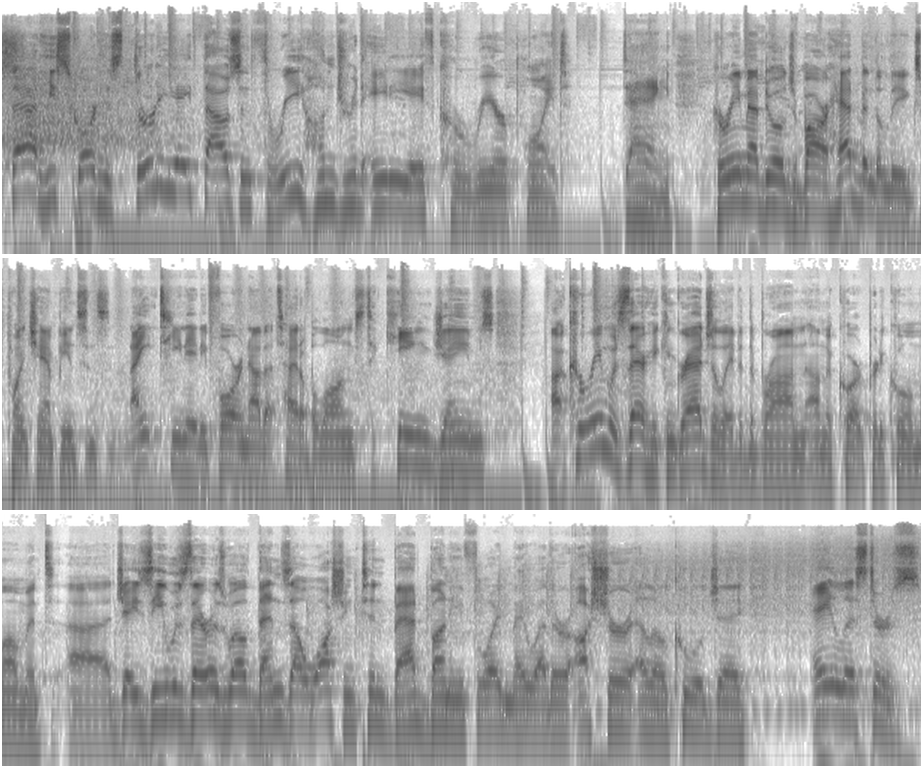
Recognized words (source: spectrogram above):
With that, he scored his 38,388th career point. Dang. Kareem Abdul Jabbar had been the league's point champion since 1984, and now that title belongs to King James. Uh, Kareem was there. He congratulated LeBron on the court. Pretty cool moment. Uh, Jay Z was there as well. Denzel Washington, Bad Bunny, Floyd Mayweather, Usher, LL Cool J. A-listers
